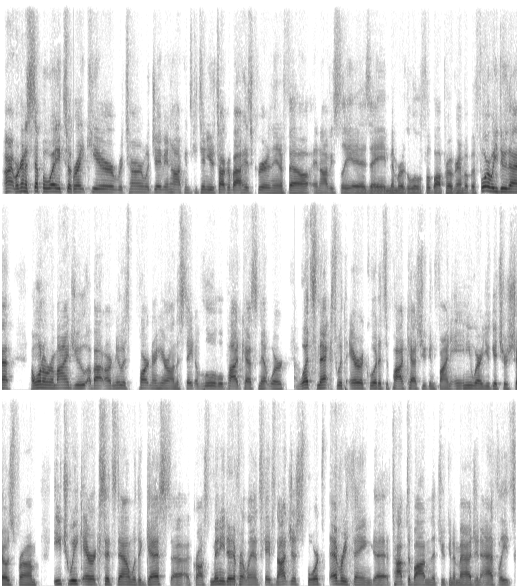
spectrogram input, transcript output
All right, we're going to step away to a break here, return with Javian Hawkins, continue to talk about his career in the NFL and obviously as a member of the Louisville football program. But before we do that, I want to remind you about our newest partner here on the State of Louisville Podcast Network. What's Next with Eric Wood? It's a podcast you can find anywhere you get your shows from. Each week, Eric sits down with a guest uh, across many different landscapes, not just sports, everything uh, top to bottom that you can imagine athletes,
